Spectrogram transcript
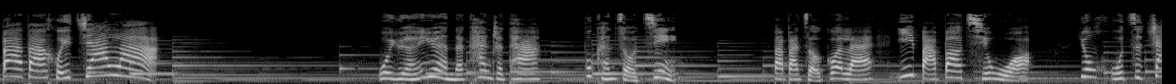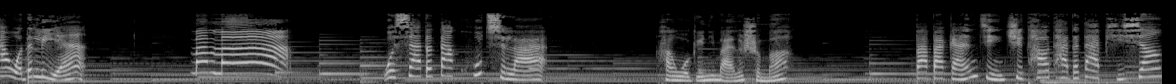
爸爸回家啦。我远远的看着他，不肯走近。爸爸走过来，一把抱起我，用胡子扎我的脸。妈妈，我吓得大哭起来。看我给你买了什么？爸爸赶紧去掏他的大皮箱。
